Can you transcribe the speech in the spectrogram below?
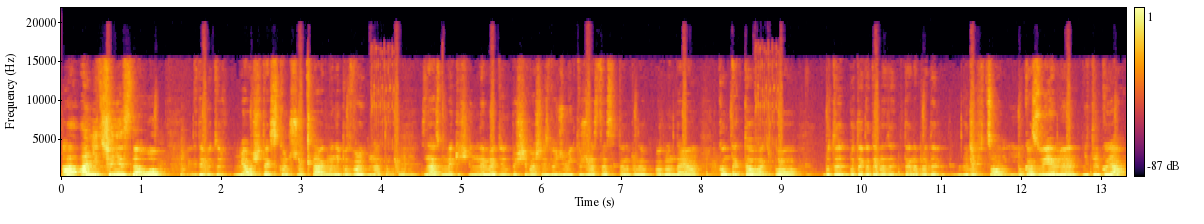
A, a nic się nie stało. Gdyby to miało się tak skończyć od tak, no nie pozwoliłbym na to. Mhm. Znalazłbym jakieś inne medium, by się właśnie z ludźmi, którzy nas teraz tak naprawdę oglądają, kontaktować, bo, bo, te, bo tego tak naprawdę, tak naprawdę ludzie chcą i pokazujemy, nie tylko ja,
